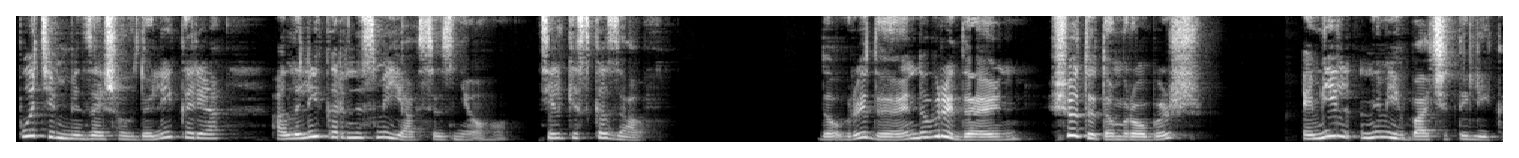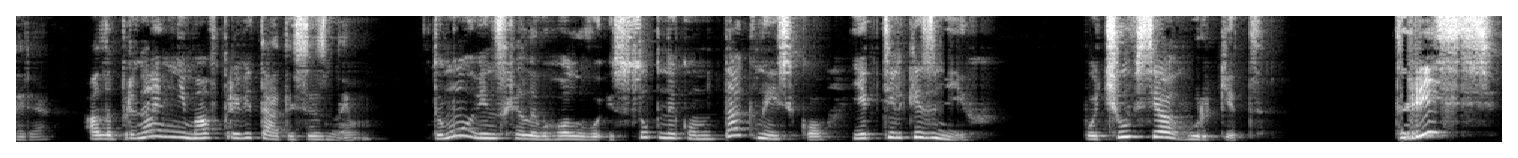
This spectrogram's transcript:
Потім він зайшов до лікаря, але лікар не сміявся з нього, тільки сказав Добрий день, добрий день. Що ти там робиш? Еміль не міг бачити лікаря, але принаймні мав привітатися з ним. Тому він схилив голову із супником так низько, як тільки зміг. Почувся гуркіт. Трісь!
